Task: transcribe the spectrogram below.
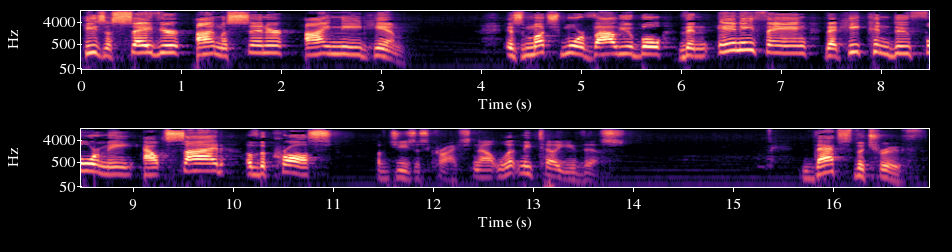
he's a savior, I'm a sinner, I need him is much more valuable than anything that He can do for me outside of the cross of Jesus Christ. Now, let me tell you this. That's the truth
